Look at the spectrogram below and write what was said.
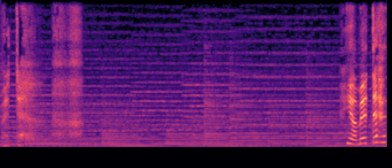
めて。やめて。やめて。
